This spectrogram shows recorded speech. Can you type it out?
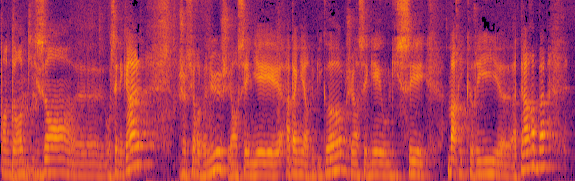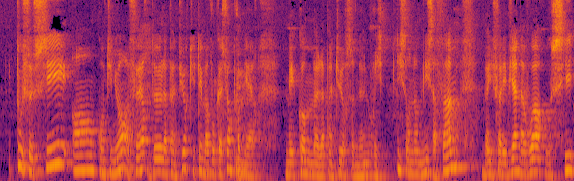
pendant dix ans euh, au Sénégal. Je suis revenue, j'ai enseigné à Bagnères de Bigorre, j'ai enseigné au lycée Marie Curie euh, à Tarbes. Tout ceci en continuant à faire de la peinture qui était ma vocation première. Mais comme la peinture, ça ne nourrit ni son homme ni sa femme, ben, il fallait bien avoir aussi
